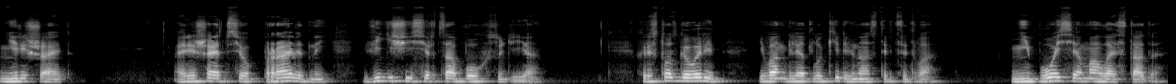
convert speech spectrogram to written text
не решает, а решает все праведный, видящий сердца Бог Судья. Христос говорит, Евангелие от Луки 12.32, «Не бойся, малое стадо,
